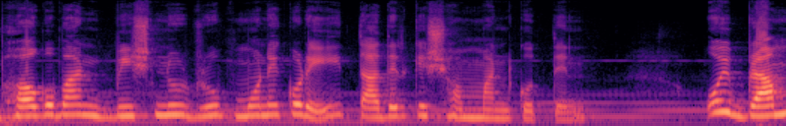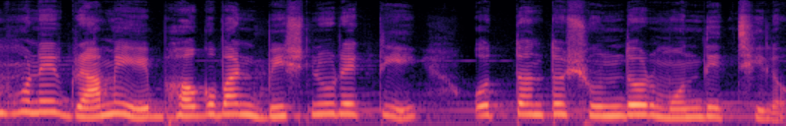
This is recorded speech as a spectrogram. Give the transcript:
ভগবান বিষ্ণুর রূপ মনে করেই তাদেরকে সম্মান করতেন। ওই ব্রাহ্মণের গ্রামে ভগবান বিষ্ণুর একটি অত্যন্ত সুন্দর মন্দির ছিল।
